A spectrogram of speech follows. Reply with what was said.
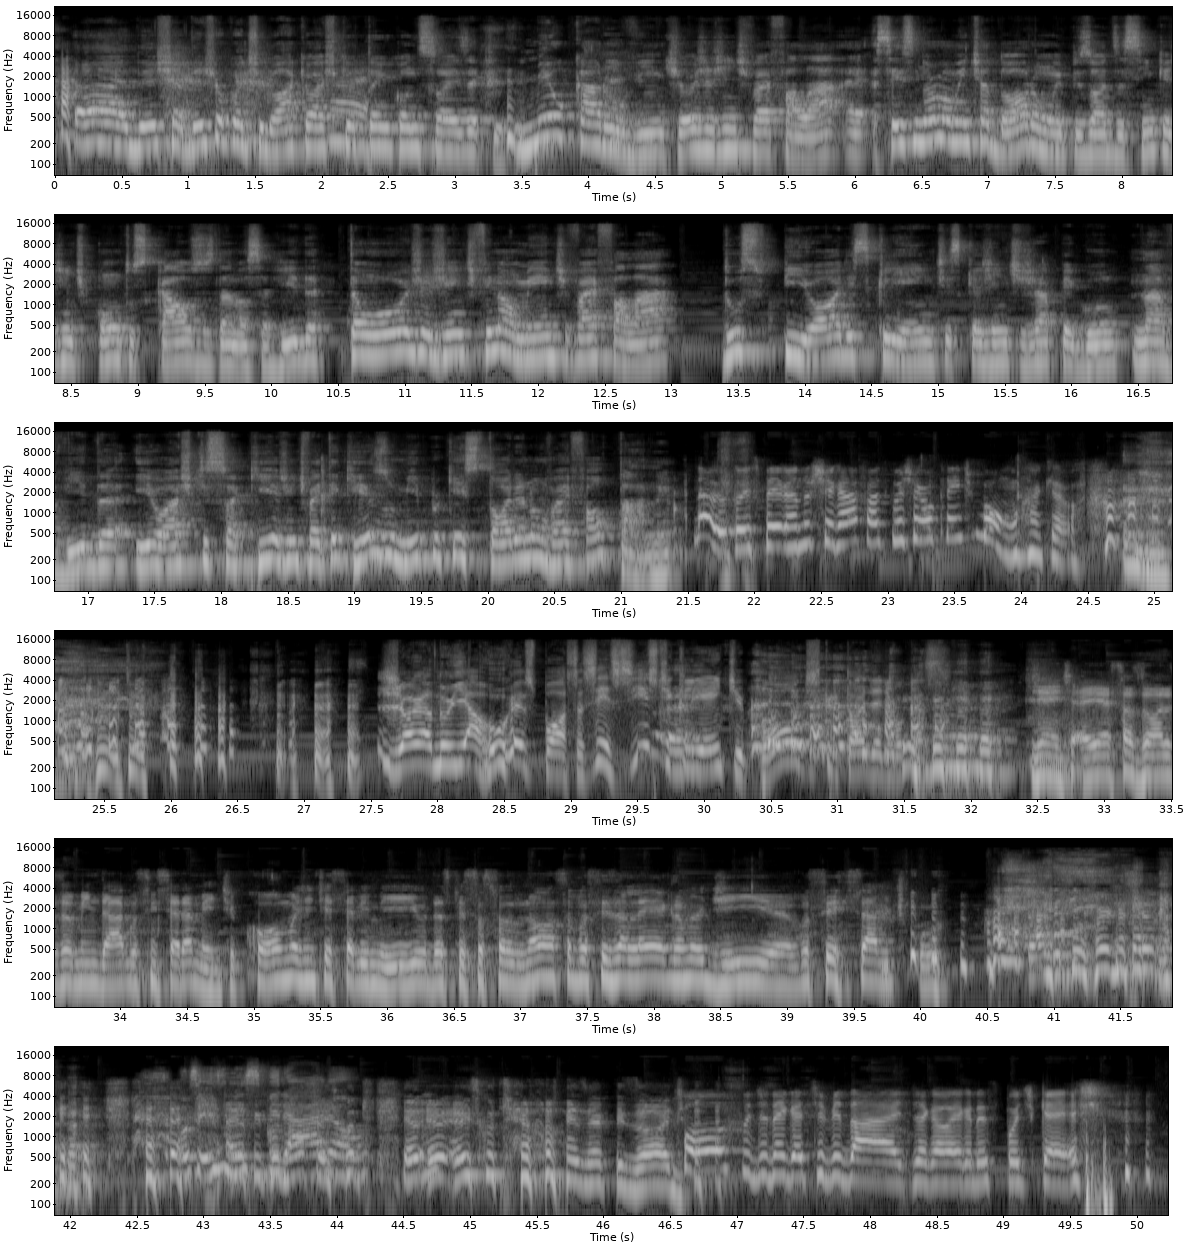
Ah, deixa, deixa eu continuar que eu acho que eu tô em condições aqui. Meu caro ouvinte, hoje a gente vai falar. é, vocês normalmente adoram episódios assim que a gente conta os causos da nossa vida. Então hoje a gente finalmente vai falar dos piores clientes que a gente já pegou na vida. E eu acho que isso aqui a gente vai ter que resumir porque a história não vai faltar, né? Não, eu tô esperando chegar a fase que vai chegar o cliente bom, Raquel. Joga no Yahoo respostas. Existe cliente bom de escritório de advocacia? Gente, aí essas horas eu me indago sinceramente. Como a gente recebe e-mail das pessoas falando, nossa, vocês alegram meu dia, vocês, sabe, tipo. super não sei o quê. Vocês me Aí eu fico, nossa, eu inspiraram. eu, eu- eu escutei o mesmo episódio. Poço de negatividade, a galera desse podcast.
